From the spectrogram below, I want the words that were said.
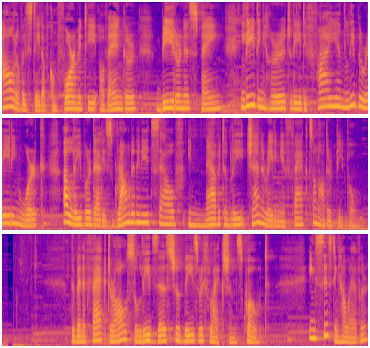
out of a state of conformity, of anger, bitterness, pain, leading her to the edifying, liberating work, a labor that is grounded in itself, inevitably generating effects on other people. The benefactor also leads us to these reflections, quote, insisting, however,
